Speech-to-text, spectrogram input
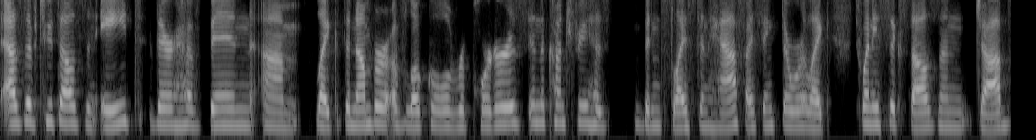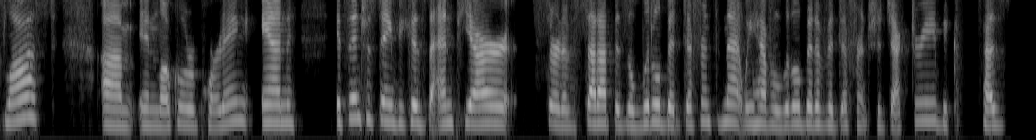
as of 2008, there have been um, like the number of local reporters in the country has been sliced in half. I think there were like 26,000 jobs lost um, in local reporting. And it's interesting because the NPR sort of setup is a little bit different than that. We have a little bit of a different trajectory because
